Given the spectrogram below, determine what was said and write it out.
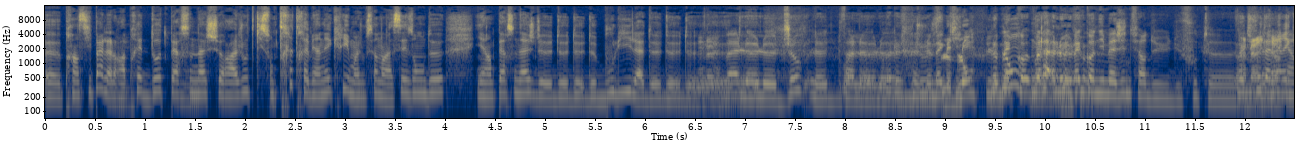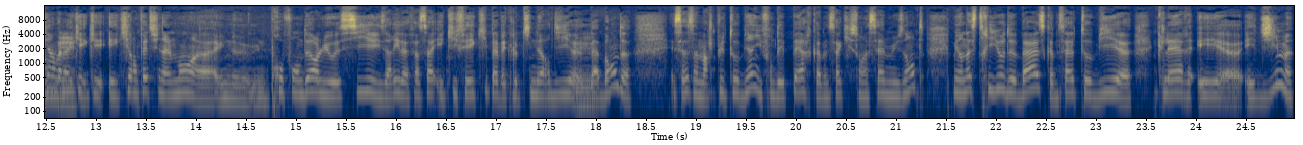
euh, principal. Alors après, d'autres personnages se rajoutent qui sont très très bien écrits. Moi, je me souviens dans la saison 2, il y a un personnage de, de, de, de bully, là, de. de, de, Bah, de- le, le Joe, le, enfin, le, le, le- le mec le qui- blond. le, Le mec, blond, qu'on- voilà, le le- mec qu'on imagine faire du, du foot, euh, Ouais, du foot Américain. américain, voilà, qui, qui- et qui en fait finalement a une, une profondeur lui aussi, et ils arrivent à faire ça, et qui fait équipe avec le petit nerdy euh, de Mhm. la bande. Et ça, ça marche plutôt bien. Ils font des paires comme ça qui sont assez amusantes. Mais on a ce trio de base comme ça, Toby, euh, Claire et, euh, et Jim,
